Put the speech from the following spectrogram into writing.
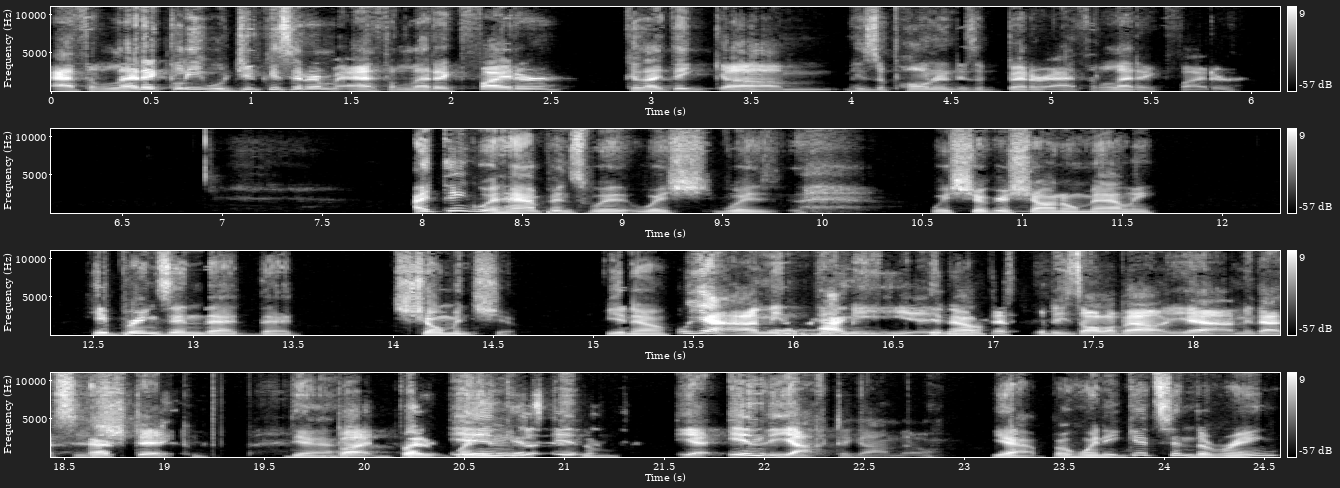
athletically, would you consider him an athletic fighter? Because I think um, his opponent is a better athletic fighter. I think what happens with with with with Sugar Sean O'Malley, he brings in that that showmanship. You know, Well, yeah, I mean, I mean, he, you know? that's what he's all about. Yeah, I mean, that's his That's- shtick. yeah. But but when in he the- gets in- the, Yeah, in the octagon though. yeah, but when he gets in the ring,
